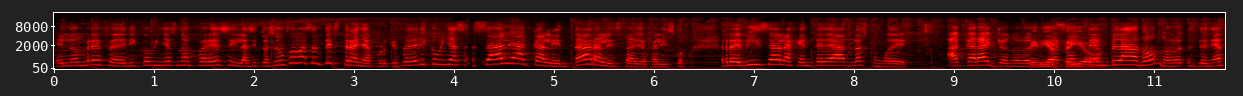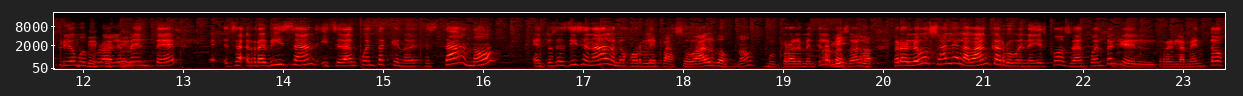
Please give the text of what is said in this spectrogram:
el nombre de Federico Viñas no aparece y la situación fue bastante extraña porque Federico Viñas sale a calentar al Estadio Jalisco, revisa a la gente de Atlas como de, ah, caray, yo no lo tenía, contemplado, no lo, tenía frío muy probablemente. revisan y se dan cuenta que no está, ¿no? Entonces dicen, ah, a lo mejor le pasó algo, ¿no? Muy probablemente le pasó algo. Pero luego sale a la banca, Rubén, y es cuando se dan cuenta que el reglamento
